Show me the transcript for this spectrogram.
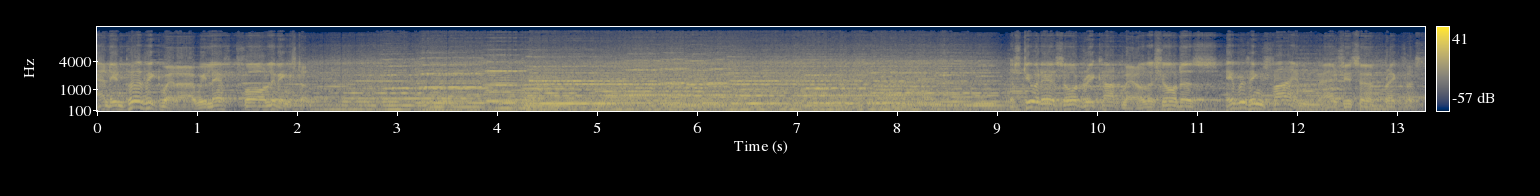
and in perfect weather, we left for Livingstone. Stewardess, Audrey Cartmel, assured us everything's fine as she served breakfast.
